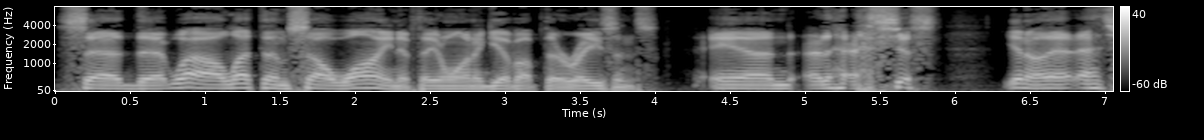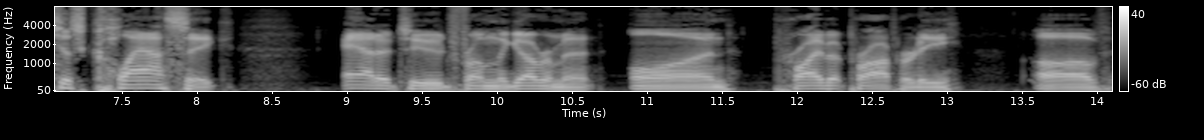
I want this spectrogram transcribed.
said that, well, let them sell wine if they don't want to give up their raisins. And that's just, you know, that, that's just classic attitude from the government on private property of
